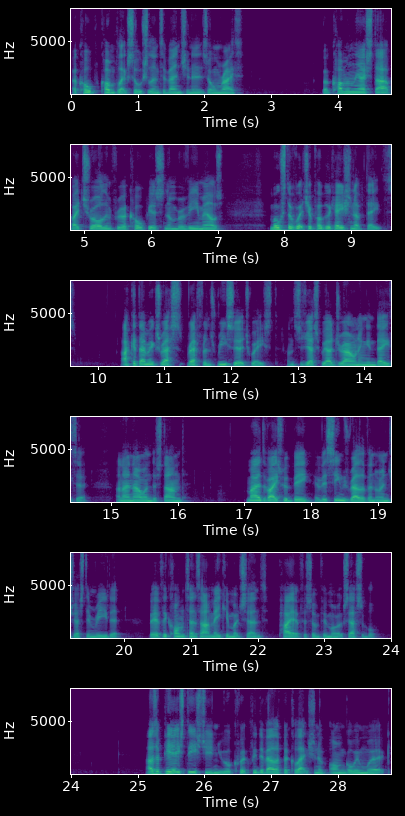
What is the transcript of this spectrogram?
a complex social intervention in its own right. But commonly I start by trawling through a copious number of emails, most of which are publication updates. Academics res- reference research waste and suggest we are drowning in data, and I now understand. My advice would be if it seems relevant or interesting, read it, but if the contents aren't making much sense, pay it for something more accessible. As a PhD student, you will quickly develop a collection of ongoing work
